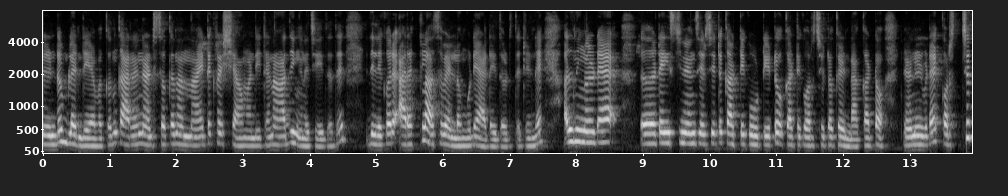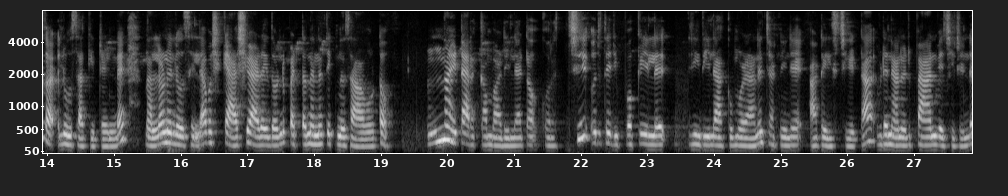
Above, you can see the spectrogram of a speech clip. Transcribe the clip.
വീണ്ടും ബ്ലെൻഡ് ചെയ്യാൻ വെക്കുന്നു. കാരണം നട്ട്സൊക്കെ നന്നായിട്ട് ക്രഷ് ആവാൻ വേണ്ടിയിട്ടാണ് ആദ്യം ഇങ്ങനെ ചെയ്തത്. ഇതിലേക്ക് ഒരു അര ഗ്ലാസ് വെള്ളം കൂടി ആഡ് ചെയ്ത് കൊടുത്തിട്ടുണ്ട്. അത് നിങ്ങളുടെ ടേസ്റ്റിനനുസരിച്ചിട്ട് കട്ടി കൂട്ടിയിട്ടോ കട്ടി കുറച്ചിട്ടോ ഒക്കെ ഉണ്ടാക്കാം കേട്ടോ. ഞാനിവിടെ കുറച്ച് ലൂസാക്കിയിട്ടുണ്ട് നല്ലോണം ഇല്ല. പക്ഷെ കാഷ്യൂ ആഡ് ചെയ്തുകൊണ്ട് പെട്ടെന്ന് തന്നെ തിക്നെസ് ആവും കേട്ടോ നന്നായിട്ട് അരക്കാൻ പാടില്ല കേട്ടോ കുറച്ച് ഒരു തെരിപ്പൊക്കെ ഉള്ള രീതിയിലാക്കുമ്പോഴാണ് ചട്നീന്റെ ആ ടേസ്റ്റ് കിട്ടുക. ഇവിടെ ഞാനൊരു പാൻ വെച്ചിട്ടുണ്ട്.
